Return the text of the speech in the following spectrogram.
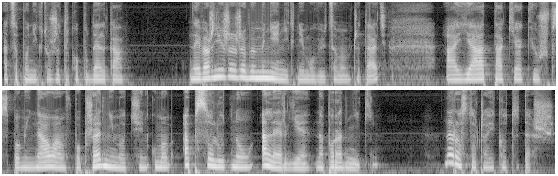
a co po niektórzy tylko pudelka. Najważniejsze, żeby mnie nikt nie mówił, co mam czytać, a ja, tak jak już wspominałam w poprzednim odcinku, mam absolutną alergię na poradniki. Na roztocza i koty też.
